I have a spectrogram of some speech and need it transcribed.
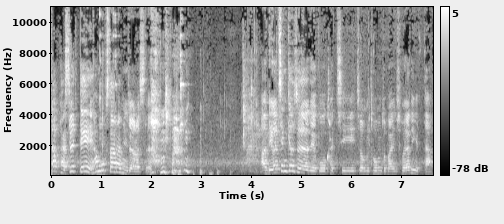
딱 봤을 때 한국 사람인 줄 알았어요. 아 내가 챙겨줘야 되고 같이 좀 도움도 많이 줘야 되겠다.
